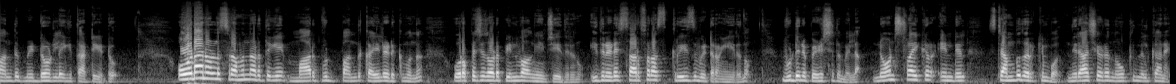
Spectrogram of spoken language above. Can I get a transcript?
പന്ത് മിഡ് ഓണിലേക്ക് തട്ടിയിട്ടു. ഓടാനുള്ള ശ്രമം നടത്തുകയും മാർക്ക് വുഡ് പന്ത് കയ്യിലെടുക്കുമെന്ന് ഉറപ്പിച്ചതോടെ പിൻവാങ്ങുകയും ചെയ്തിരുന്നു. ഇതിനിടെ സർഫറാസ് ക്രീസ് വിട്ടിറങ്ങിയിരുന്നു. വുഡിന് പിഴച്ചതുമില്ല നോൺ സ്ട്രൈക്കർ എൻഡിൽ സ്റ്റമ്പ് തെറിക്കുമ്പോൾ നിരാശയോടെ നോക്കി നിൽക്കാനേ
